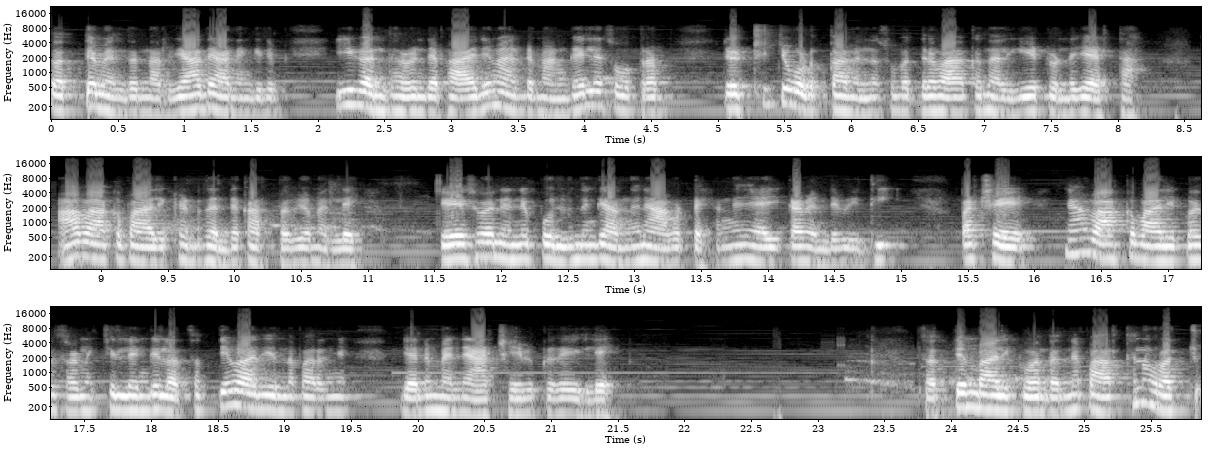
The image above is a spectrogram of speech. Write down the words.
സത്യം എന്തെന്നറിയാതെ ആണെങ്കിലും ഈ ഗന്ധർവന്റെ ഭാര്യമാരുടെ മംഗല്യ സൂത്രം രക്ഷിച്ചു കൊടുക്കാമെന്ന് സുഭദ്ര വാക്ക് നൽകിയിട്ടുണ്ട് ജ്യേഷ്ഠ. ആ വാക്ക് പാലിക്കേണ്ടത് എന്റെ കർത്തവ്യമല്ലേ? കേശവൻ എന്നെ കൊല്ലുന്നെങ്കിൽ അങ്ങനെ ആവട്ടെ അങ്ങനെയായിരിക്കാം എന്റെ വിധി. പക്ഷേ ഞാൻ വാക്ക് പാലിക്കുവാൻ ശ്രമിച്ചില്ലെങ്കിൽ അസത്യവാദി എന്ന് പറഞ്ഞ് ജനം എന്നെ ആക്ഷേപിക്കുകയില്ലേ? സത്യം പാലിക്കുവാൻ തന്നെ പ്രാർത്ഥന ഉറച്ചു.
